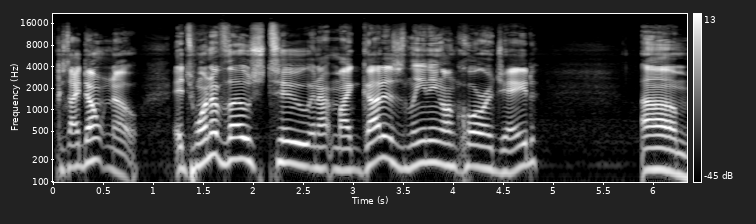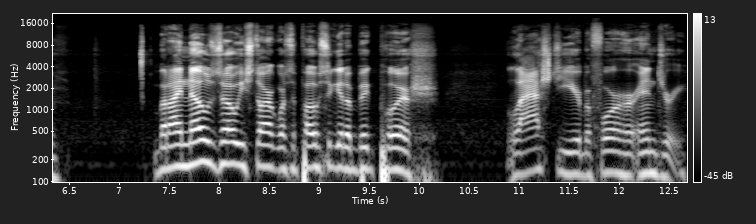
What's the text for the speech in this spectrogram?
because I don't know. It's one of those two, and I, my gut is leaning on Cora Jade. Um, but I know Zoey Stark was supposed to get a big push last year before her injury.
